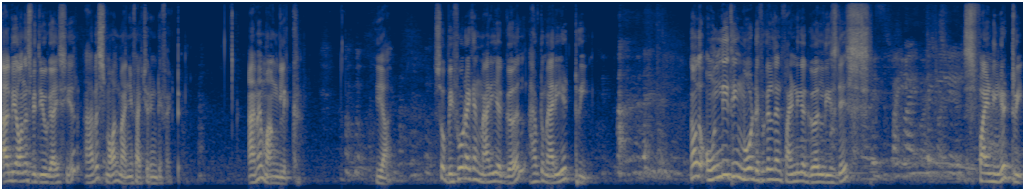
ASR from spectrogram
I'll be honest with you guys here. I have a small manufacturing defect. I'm a Manglik. Yeah. So before I can marry a girl, I have to marry a tree. Now, the only thing more difficult than finding a girl these days is finding a tree.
